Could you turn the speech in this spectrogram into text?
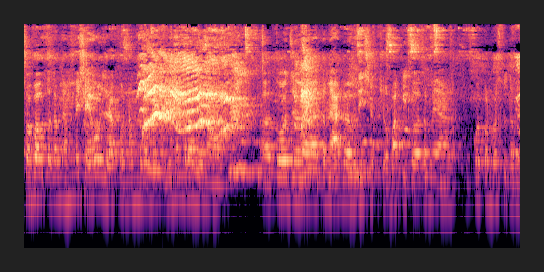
સ્વભાવ તો તમે હંમેશા એવો જ રાખો, નમ્ર વિનમ્ર બનાવો તો જ તમે આગળ વધી શકશો. બાકી તો તમે કોઈ પણ વસ્તુ તમે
